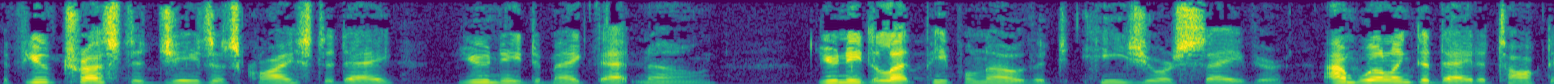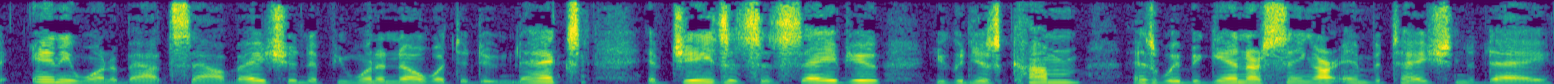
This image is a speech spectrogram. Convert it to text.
If you've trusted Jesus Christ today, you need to make that known. You need to let people know that He's your Savior. I'm willing today to talk to anyone about salvation. If you want to know what to do next, if Jesus has saved you, you can just come as we begin our sing our invitation today.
